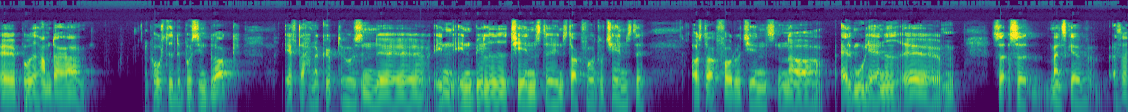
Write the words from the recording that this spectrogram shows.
Øh, både ham, der har postet det på sin blog, efter han har købt det hos en, øh, en, en billedtjeneste, en stokfototjeneste, og stokfototjenesten og alt muligt andet. Øh, så, så man skal, altså,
